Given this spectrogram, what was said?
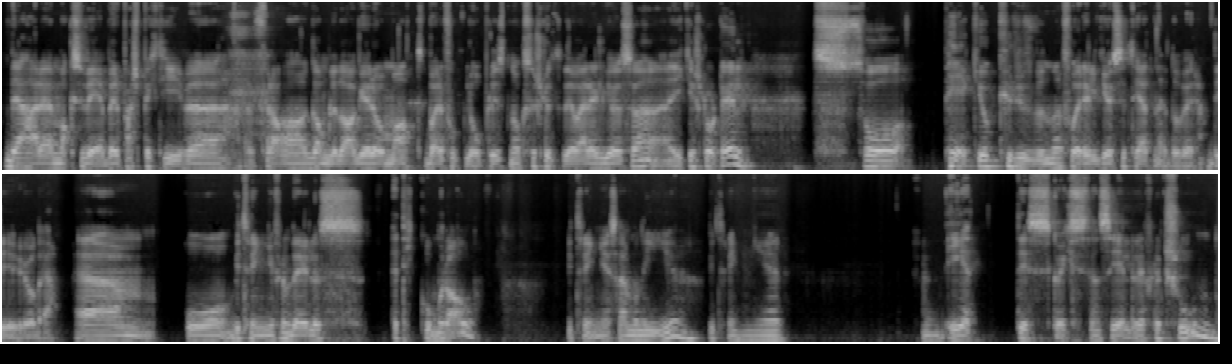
det her er Max Weber-perspektivet fra gamle dager om at bare folk blir opplyst nok, så slutter de å være religiøse, ikke slår til, så peker jo kurvene for religiøsitet nedover. De gjør jo det. Um, og vi trenger fremdeles etikk og moral. Vi trenger seremonier. Vi trenger etisk og eksistensiell refleksjon.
